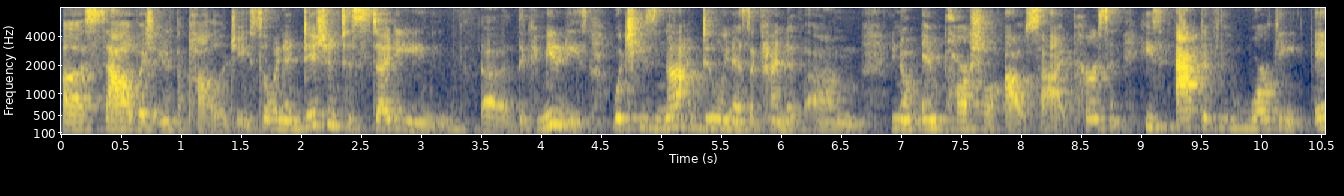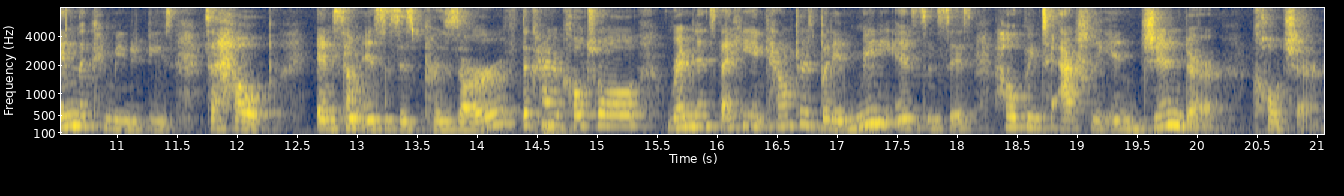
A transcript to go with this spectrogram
uh, salvage anthropology. So in addition to studying uh, the communities, which he's not doing as a kind of um, you know impartial outside person, he's actively working in the communities to help in some instances preserve the kind of cultural remnants that he encounters, but in many instances helping to actually engender culture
